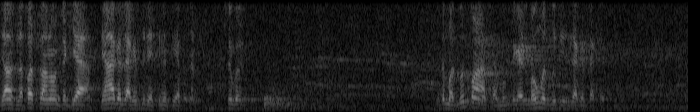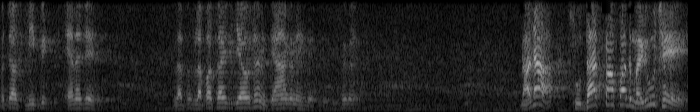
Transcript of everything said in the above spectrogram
જ્યાં લપસવાનો જગ્યા ત્યાં આગળ જાગૃતિ રહેતી નથી આ બધાને. શું કહ્યું? તો મજબૂત પણ છે અમુક જગ્યાએ બહુ મજબૂતી જાગૃત રાખે પણ જ્યાં સ્લીપિંગ એને જે લપ- લપસવાની જગ્યાઓ છે ને, ત્યાં આગળ નહીં રહેતી. શું કહ્યું? દાદા, શુદ્ધાત્મા પદ મળ્યું છે.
